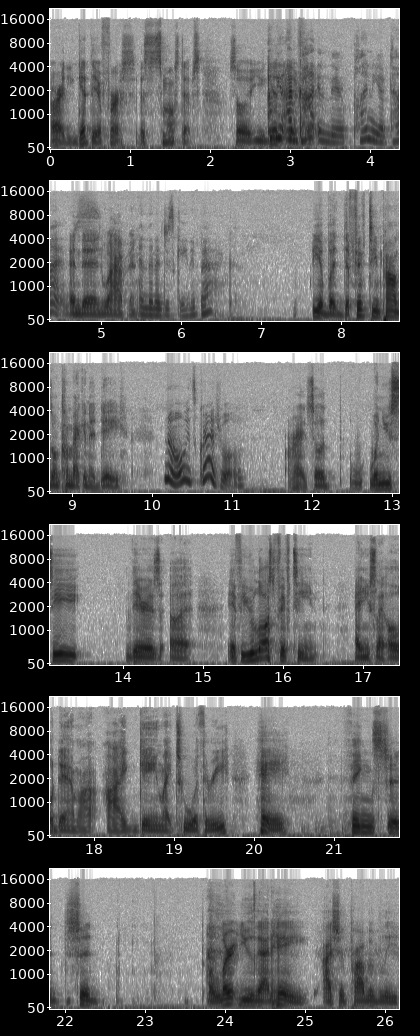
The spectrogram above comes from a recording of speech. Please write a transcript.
All right, you get there first. It's small steps. So you get. I mean, there I've gotten there plenty of times. And then what happened? and then I just gain it back. Yeah, but the 15 pounds don't come back in a day. No, it's gradual. All right. So when you see there's a, if you lost 15 and you're like, oh damn, I, I gained like two or three. Hey, things should should alert you that hey, I should probably.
